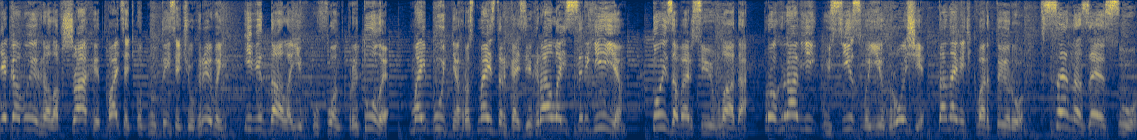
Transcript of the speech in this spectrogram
яка виграла в шахи 21 тисячу гривень і віддала їх у фонд притули, майбутня гросмейстерка зіграла із Сергієм. Той, за версією влада, програв їй усі свої гроші та навіть квартиру. Все на ЗСУ.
